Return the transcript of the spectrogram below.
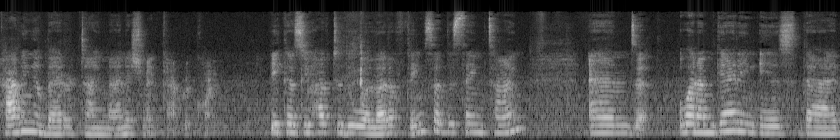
having a better time management, Capricorn because you have to do a lot of things at the same time. And what I'm getting is that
